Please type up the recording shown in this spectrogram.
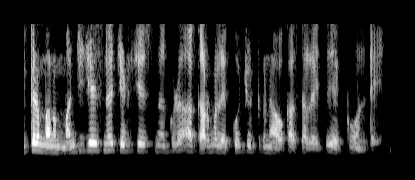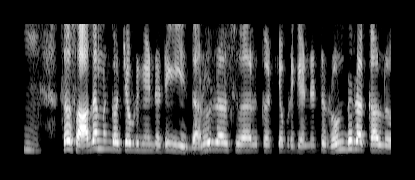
ఇక్కడ మనం మంచి చేసినా చెడు చేసినా కూడా ఆ కర్మలు ఎక్కువ చుట్టుకునే అవకాశాలు అయితే ఎక్కువ ఉంటాయి. సో సాధారణంగా వచ్చేప్పటికి ఏంటంటే ఈ ధనుర్రాశి వారికి వచ్చేప్పటికి ఏంటంటే రెండు రకాలు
